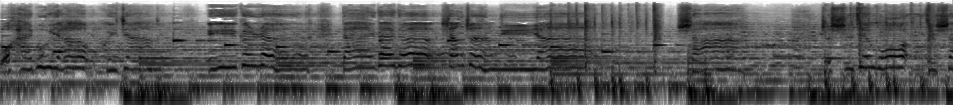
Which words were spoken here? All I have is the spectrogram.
我还不要回家，一个人呆呆的想着你呀。傻，这世界我最傻，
